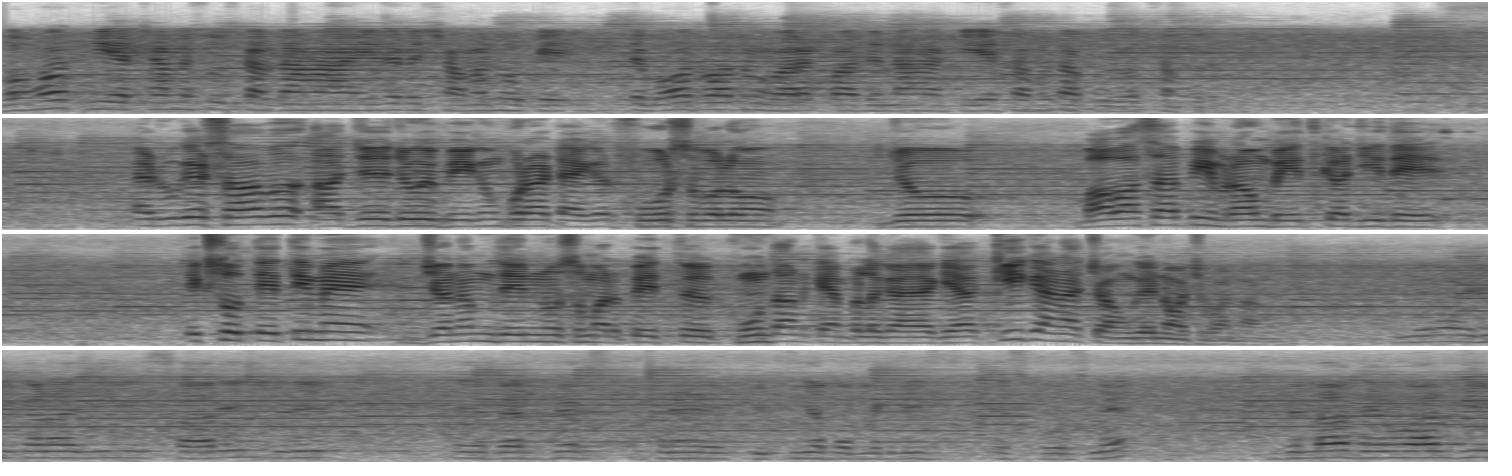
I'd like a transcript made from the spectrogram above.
ਬਹੁਤ ਹੀ ਅੱਛਾ ਮਹਿਸੂਸ ਕਰਦਾ ਹਾਂ, ਇਹਦੇ ਵਿੱਚ ਸ਼ਾਮਲ ਹੋ ਕੇ ਤੇ ਬਹੁਤ ਬਹੁਤ ਮੁਬਾਰਕਬਾਦ ਦਿੰਦਾ ਹਾਂ ਕਿ ਇਹ ਸਫਲਤਾਪੂਰਵਕ ਸੰਪੂਰਨ ਐਡਵੋਕੇਟ ਸਾਹਿਬ, ਅੱਜ ਜੋ ਬੇਗਮਪੁਰਾ ਟਾਈਗਰ ਫੋਰਸ ਵੱਲੋਂ ਜੋ ਬਾਬਾ ਸਾਹਿਬ ਭੀਮਰਾਓ ਅੰਬੇਦਕਰ ਜੀ ਦੇ 133ਵੇਂ ਜਨਮ ਦਿਨ ਨੂੰ ਸਮਰਪਿਤ ਖੂਨਦਾਨ ਕੈਂਪ ਲਗਾਇਆ ਗਿਆ, ਕੀ ਕਹਿਣਾ ਚਾਹੋਗੇ ਨੌਜਵਾਨਾਂ ਨੂੰ? ਮੇਰਾ ਇਹੀ ਕਹਿਣਾ ਜੀ, ਸਾਰੇ ਜਿਹੜੇ ਵੈਲਫੇਅਰ ਆਪਣੇ ਕੀਤੀ ਆ ਪਬਲਿਕ ਦੀ, ਇਸ ਫੋਰਸ ਨੇ, ਬਿੱਲਾ ਦੇਵਵਾਲ ਜੀ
